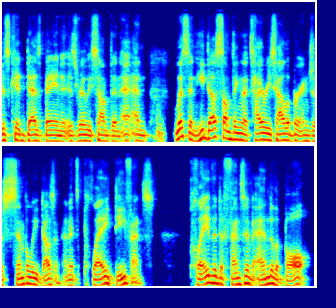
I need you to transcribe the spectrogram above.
this kid Des Bane is really something. And, and listen, he does something that Tyrese Haliburton just simply doesn't, and it's play defense, play the defensive end of the ball.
